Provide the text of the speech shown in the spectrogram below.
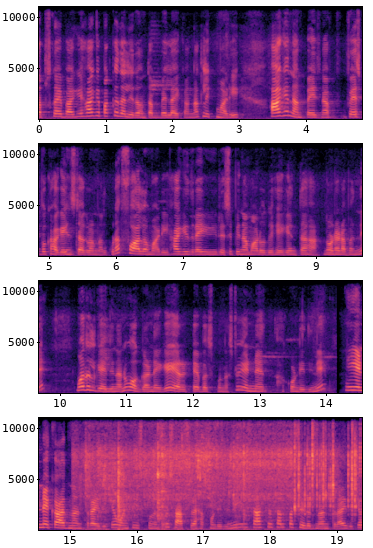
ಸಬ್ಸ್ಕ್ರೈಬ್ ಆಗಿ ಹಾಗೆ ಪಕ್ಕದಲ್ಲಿರೋವಂಥ ಬೆಲ್ ಐಕನ್ನ ಕ್ಲಿಕ್ ಮಾಡಿ. ಹಾಗೆ ನಮ್ಮ ಪೇಜ್ನ ಫೇಸ್ಬುಕ್ ಹಾಗೆ ಇನ್ಸ್ಟಾಗ್ರಾಮ್ನಲ್ಲಿ ಕೂಡ ಫಾಲೋ ಮಾಡಿ. ಹಾಗಿದ್ರೆ ಈ ರೆಸಿಪಿನ ಮಾಡೋದು ಹೇಗೆ ಅಂತ ನೋಡೋಣ ಬನ್ನಿ. ಮೊದಲಿಗೆ ಇಲ್ಲಿ ನಾನು ಒಗ್ಗರಣೆಗೆ ಎರಡು ಟೇಬಲ್ ಸ್ಪೂನಷ್ಟು ಎಣ್ಣೆ ಹಾಕ್ಕೊಂಡಿದ್ದೀನಿ. ಈ ಎಣ್ಣೆ ಕಾದ ನಂತರ ಇದಕ್ಕೆ ಒನ್ ಟೀ ಸ್ಪೂನಷ್ಟು ಸಾಸಿವೆ ಹಾಕ್ಕೊಂಡಿದ್ದೀನಿ. ಈ ಸಾಸಿವೆ ಸ್ವಲ್ಪ ಸಿಡಿದ ನಂತರ ಇದಕ್ಕೆ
